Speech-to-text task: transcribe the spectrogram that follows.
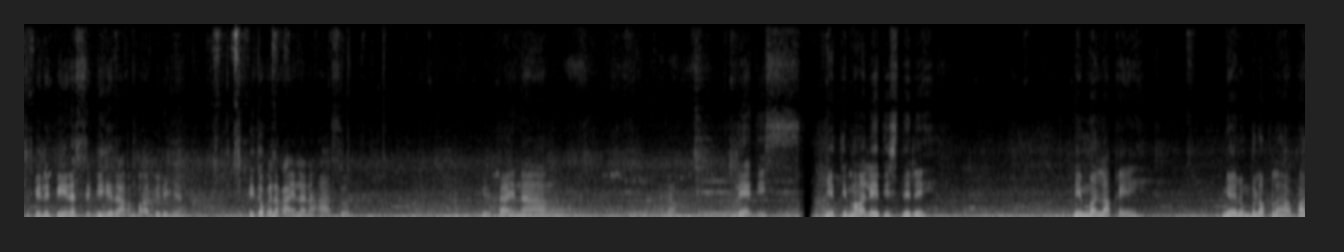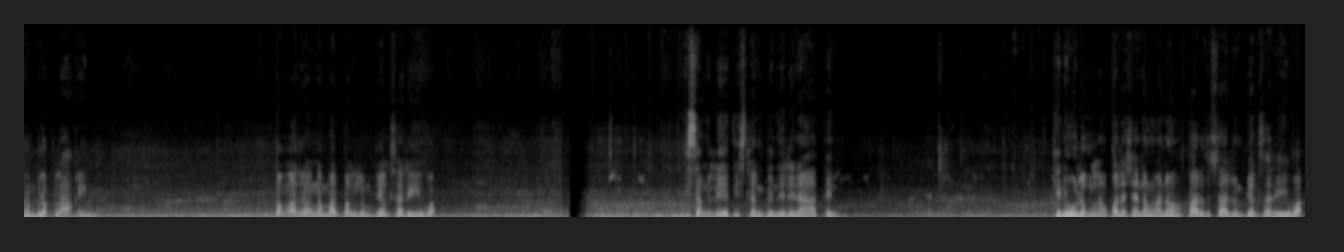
Sa Pilipinas, si bihira kang makabili niyan. Dito kinakain lang ng aso. Bili tayo ng ano, lettuce. Ito mga lettuce nila eh. May malaki, merong bulaklak, parang bulaklakin. Pang ano lang naman, pang lumpiang sariwa. Isang lettuce lang binili natin. Kinulang lang pala siya ng ano para sa lumpiang sariwa.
